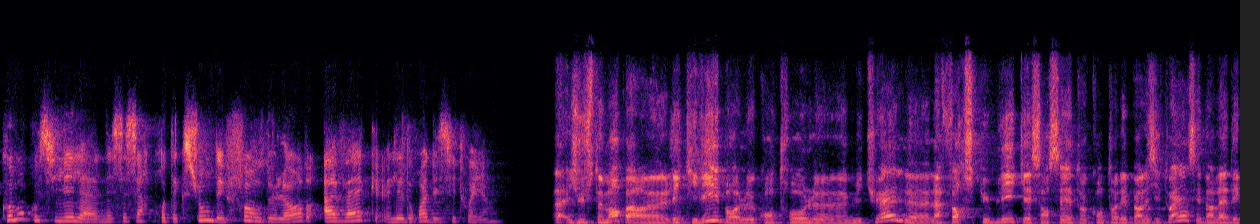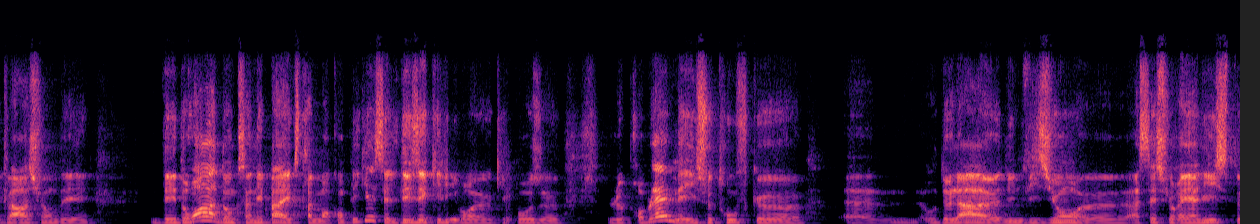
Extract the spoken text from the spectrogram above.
comment concilier la nécessaire protection des forces de l'ordre avec les droits des citoyens? Ah, Justement par euh, l'équilibre, le contrôle euh, mutuel. La force publique est censée être contrôlée par les citoyens, c'est dans la déclaration des, des droits, donc ça n'est pas extrêmement compliqué. C'est le déséquilibre euh, qui pose le problème et il se trouve que, au-delà d'une vision assez surréaliste,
